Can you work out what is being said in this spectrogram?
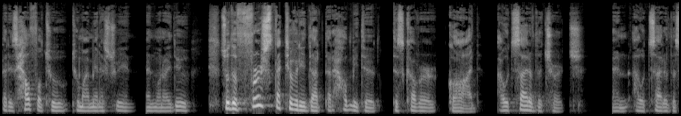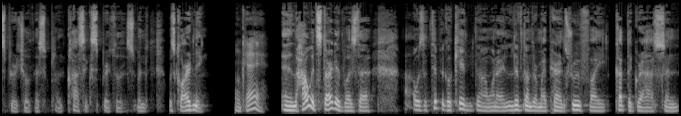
that is helpful to to my ministry and, and what I do. So the first activity that, that helped me to discover God outside of the church and outside of the spiritual discipline, classic spiritual discipline, was gardening. Okay. And how it started was that I was a typical kid uh, when I lived under my parents' roof. I cut the grass and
